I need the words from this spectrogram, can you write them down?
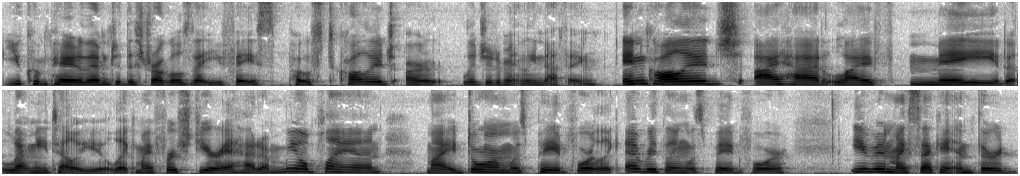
you compare them to the struggles that you face post college, are legitimately nothing. In college, I had life made, let me tell you. Like, my first year, I had a meal plan, my dorm was paid for, like, everything was paid for. Even my second and third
